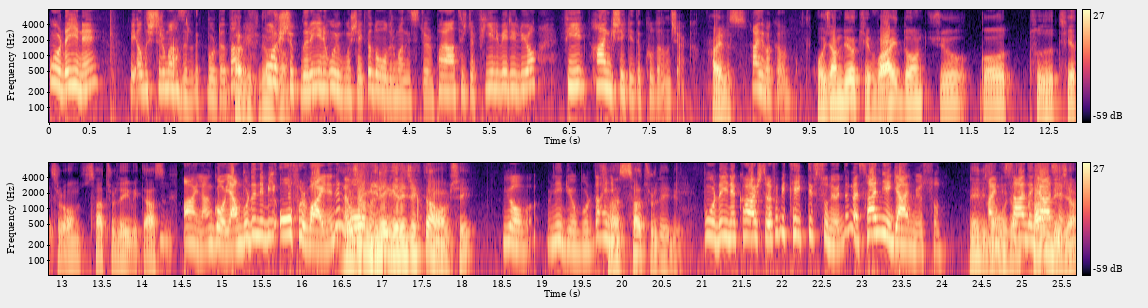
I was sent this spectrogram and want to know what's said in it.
burada yine bir alıştırma hazırladık burada da. Tabii ki de hocam. Boşlukları yine uygun şekilde doldurmanı istiyorum. Parantezde fiil veriliyor. Fiil hangi şekilde kullanılacak? Hayırlısı. Hadi bakalım. Hocam diyor ki why don't you go to the theater on Saturday with us? Aynen go. Yani burada ne bir offer var yine değil mi? Hocam Offer yine gibi. gelecekti ama bir şey. Yo ne diyor burada? Hani Sana Saturday diyor. burada yine karşı tarafa bir teklif sunuyor değil mi? Sen niye gelmiyorsun? Ne diyeceğim Hani hocam? sen de Come gelsene. diyeceğim.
